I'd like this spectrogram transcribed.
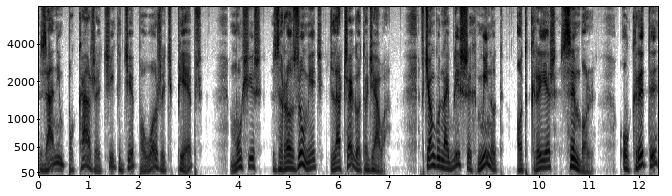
Zanim pokażę ci, gdzie położyć pieprz, musisz zrozumieć, dlaczego to działa. W ciągu najbliższych minut odkryjesz symbol, ukryty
